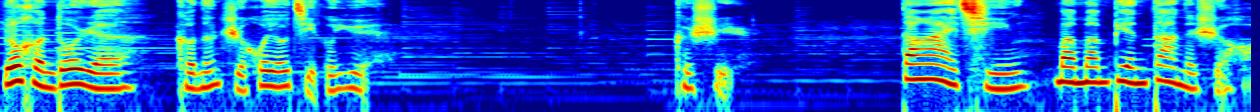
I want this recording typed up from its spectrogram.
有很多人可能只会有几个月。可是，当爱情慢慢变淡的时候，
